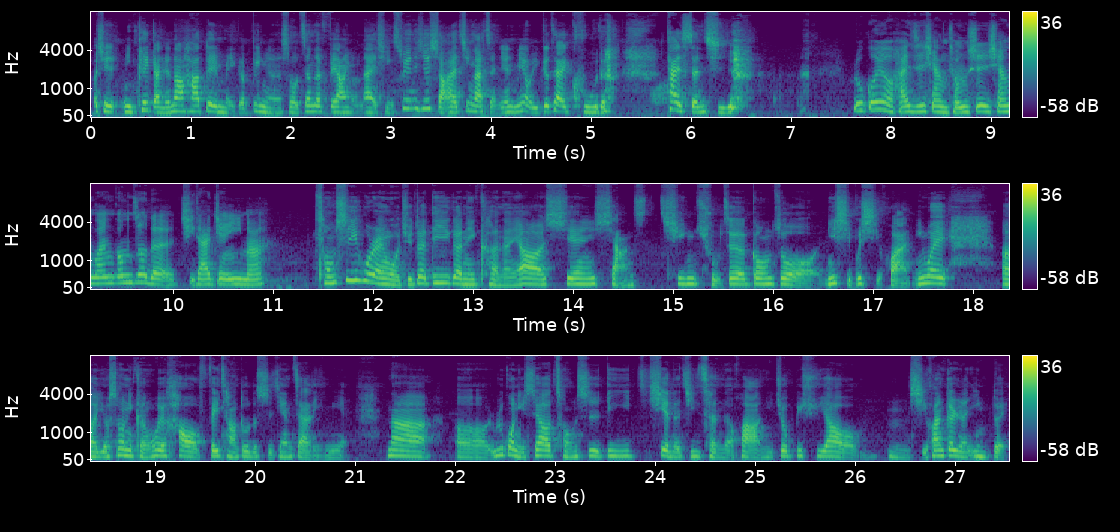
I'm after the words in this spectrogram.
而且你可以感觉到他对每个病人的时候真的非常有耐心，所以那些小孩进来整天没有一个在哭的，太神奇了。如果有孩子想从事相关工作的其他建议吗？从事医护人员，我觉得第一个你可能要先想清楚这个工作你喜不喜欢，因为呃有时候你可能会耗非常多的时间在里面。那呃，如果你是要从事第一线的基层的话，你就必须要嗯喜欢跟人应对，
